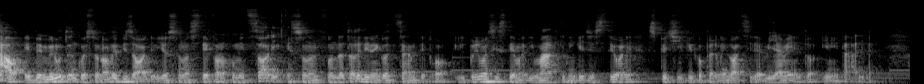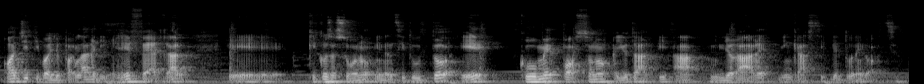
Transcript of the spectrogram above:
Ciao e benvenuto in questo nuovo episodio. Io sono Stefano Comizzoli e sono il fondatore di Negozianti Pro, il primo sistema di marketing e gestione specifico per negozi di abbigliamento in Italia. Oggi ti voglio parlare di referral, che cosa sono innanzitutto e come possono aiutarti a migliorare gli incassi del tuo negozio.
